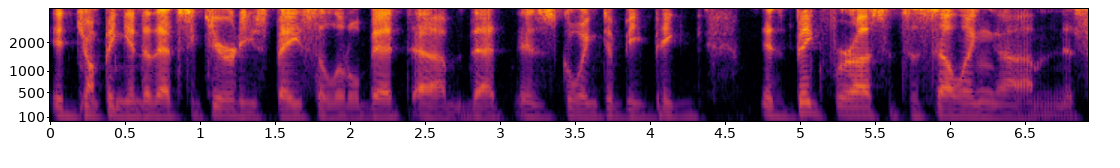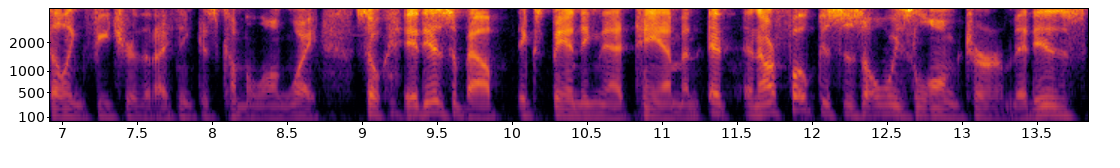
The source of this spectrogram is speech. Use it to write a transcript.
it jumping into that security space a little bit. Um, that is going to be big. It's big for us. It's a selling um, a selling feature that I think has come a long way. So it is about expanding that TAM, and and our focus is always long term. It is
